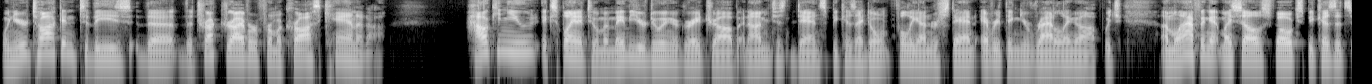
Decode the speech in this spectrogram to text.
When you're talking to these the the truck driver from across Canada, how can you explain it to him? And maybe you're doing a great job, and I'm just dense because I don't fully understand everything you're rattling off. Which I'm laughing at myself, folks, because it's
